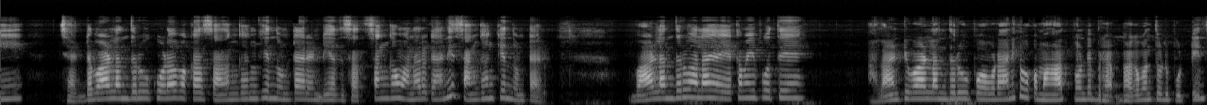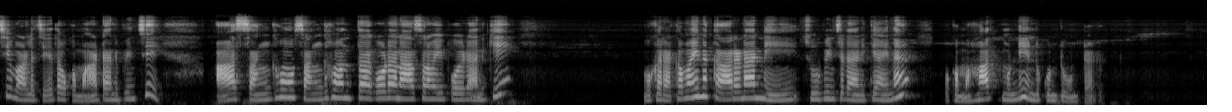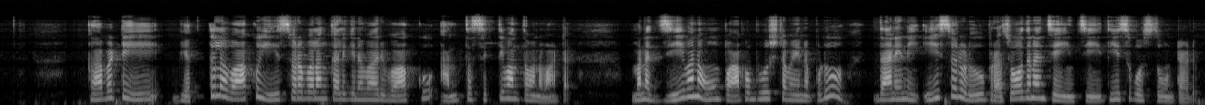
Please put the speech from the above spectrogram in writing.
చెడ్డ వాళ్ళందరూ కూడా ఒక సంఘం కింద ఉంటారండి. అది సత్సంగం అనరు కానీ సంఘం కింద ఉంటారు. వాళ్ళందరూ అలా ఏకమైపోతే అలాంటి వాళ్ళందరూ పోవడానికి ఒక మహాత్ముడి భగవంతుడు పుట్టించి వాళ్ళ చేత ఒక మాట అనిపించి ఆ సంఘం సంఘం అంతా కూడా నాశనం అయిపోయడానికి ఒక రకమైన కారణాన్ని చూపించడానికి ఆయన ఒక మహాత్ముడిని ఎన్నుకుంటూ ఉంటాడు. కాబట్టి వ్యక్తుల వాక్కు ఈశ్వర బలం కలిగిన వారి వాక్కు అంత శక్తివంతం అన్నమాట. మన జీవనం పాపభూష్టమైనప్పుడు దానిని ఈశ్వరుడు ప్రచోదనం చేయించి తీసుకొస్తూ ఉంటాడు.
